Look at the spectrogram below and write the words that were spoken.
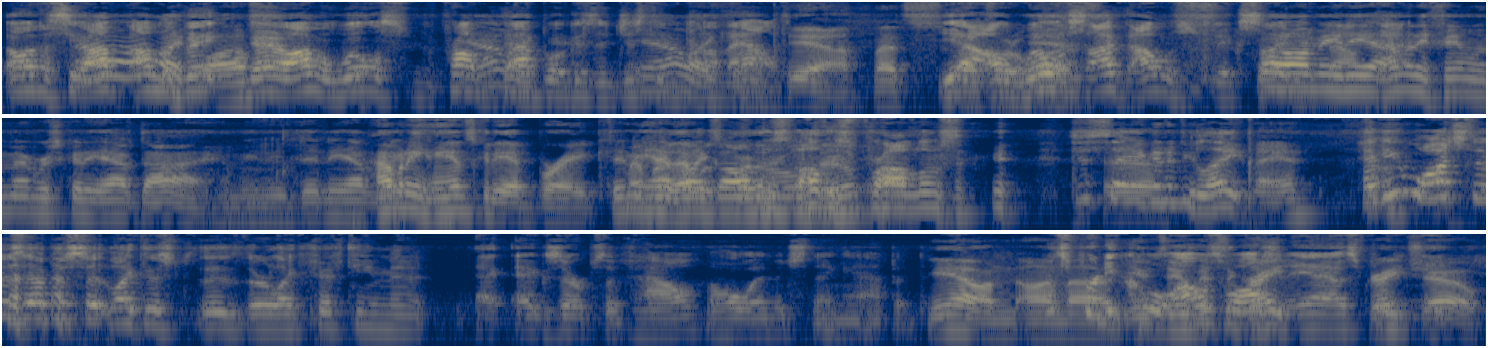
Oh, no, see, Oh, I'm, I I'm like a big Willis. no. I'm a Willis. The problem Yeah, with that like book him. is it just Yeah, didn't like come him. out. Yeah, that's Yeah, That's oh, what it Willis. was. I, I was excited. Well, I mean, about he, that. how many family members could he have die? I mean, he- didn't he have How like, many hands could he have break? Didn't he have that like all part this, all rule, these problems? Just say Yeah. you're going to be late, man. Have you watched those episodes? Like this, they're like 15 minute e- excerpts of how the whole image thing happened. Yeah, on on That's pretty uh, cool. YouTube. I was It's watching great. Yeah, it was great pretty show.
